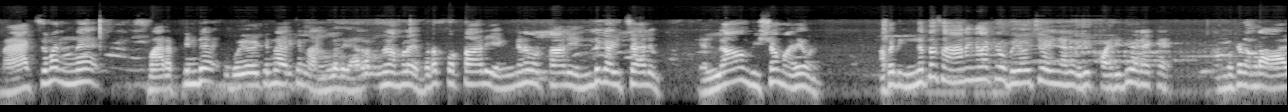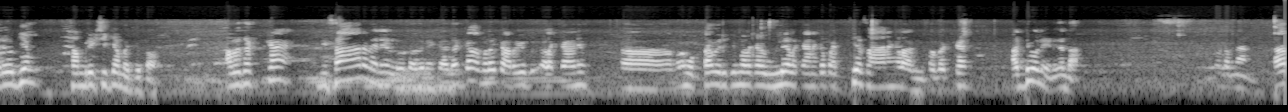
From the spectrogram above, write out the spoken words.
മാക്സിമം ഇന്ന് മരത്തിന്റെ ഉപയോഗിക്കുന്നതായിരിക്കും നല്ലത്. കാരണം ഇന്ന് നമ്മൾ എവിടെ തൊട്ടാലും എങ്ങനെ തൊട്ടാലും എന്ത് കഴിച്ചാലും എല്ലാം വിഷമയമാണ്. അപ്പൊ ഇങ്ങനത്തെ സാധനങ്ങളൊക്കെ ഉപയോഗിച്ചു കഴിഞ്ഞാൽ ഒരു പരിധി വരെയൊക്കെ നമുക്ക് നമ്മുടെ ആരോഗ്യം സംരക്ഷിക്കാൻ പറ്റും അപ്പൊ ഇതൊക്കെ നിസാര വിലയുള്ളൂ കേട്ടോ അതിനൊക്കെ. അതൊക്കെ നമ്മൾ കറി ഇളക്കാനും നമ്മൾ മുട്ട പൊരിക്കുമ്പോഴൊക്കെ ഉള്ളി ഇളക്കാനൊക്കെ പറ്റിയ സാധനങ്ങളാണ്. കേട്ടോ അതൊക്കെ അടിപൊളിയാണ് കണ്ട. ആ.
